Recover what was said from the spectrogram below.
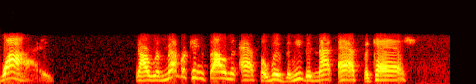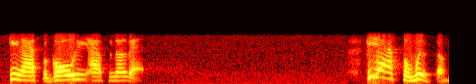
wise. Now remember King Solomon asked for wisdom. He did not ask for cash. He didn't ask for gold. He didn't ask for none of that. He asked for wisdom.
